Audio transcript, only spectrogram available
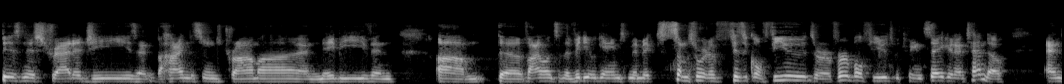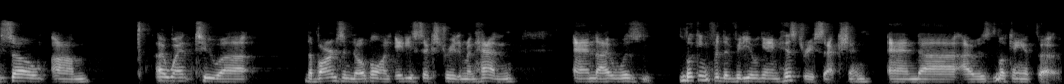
business strategies and behind the scenes drama, and maybe even um, the violence in the video games mimicked some sort of physical feuds or verbal feuds between Sega and Nintendo. And so um, I went to uh, the Barnes and Noble on 86th Street in Manhattan, and I was looking for the video game history section, and uh, I was looking at the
